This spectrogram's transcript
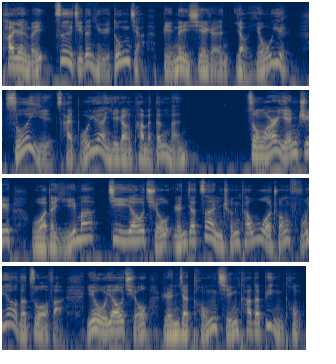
他认为自己的女东家比那些人要优越，所以才不愿意让他们登门。总而言之，我的姨妈既要求人家赞成她卧床服药的做法，又要求人家同情她的病痛，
